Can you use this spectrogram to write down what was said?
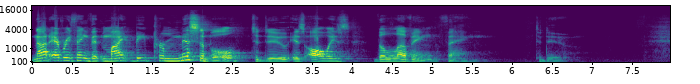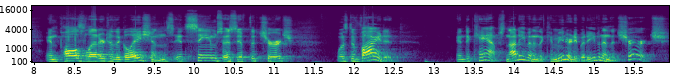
not everything that might be permissible to do is always the loving thing to do. In Paul's letter to the Galatians, it seems as if the church was divided into camps, not even in the community, but even in the church.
